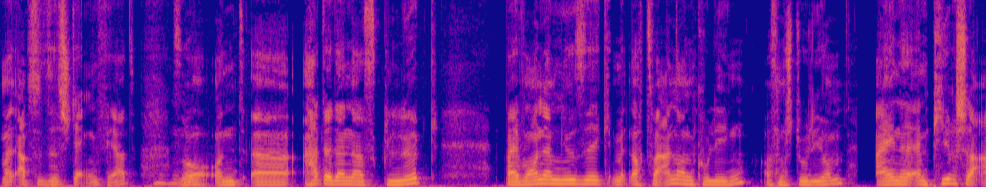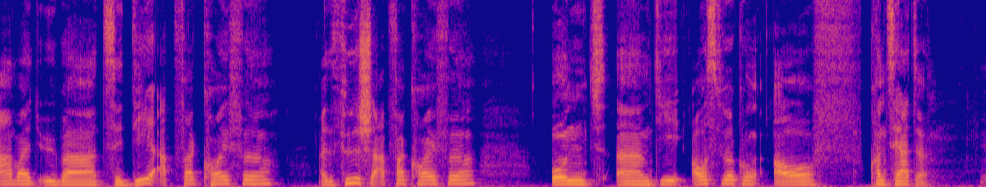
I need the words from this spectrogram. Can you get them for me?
mein absolutes Steckenpferd. Mhm. So, und äh, hatte dann das Glück, bei Warner Music mit noch zwei anderen Kollegen aus dem Studium eine empirische Arbeit über CD-Abverkäufe, also physische Abverkäufe und ähm, die Auswirkung auf Konzerte mhm.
